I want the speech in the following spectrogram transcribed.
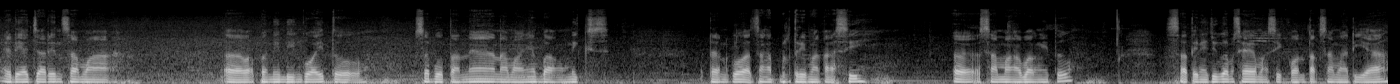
Ya diajarin sama eh, pembimbing gua itu. Sebutannya namanya Bang Mix. Dan gua sangat berterima kasih eh, sama abang itu. Saat ini juga saya masih kontak sama dia.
